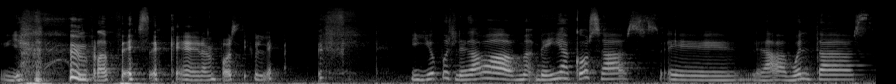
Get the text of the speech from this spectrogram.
en francés es que era imposible. Y yo pues le daba, veía cosas, eh, le daba vueltas,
